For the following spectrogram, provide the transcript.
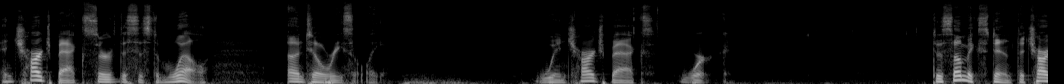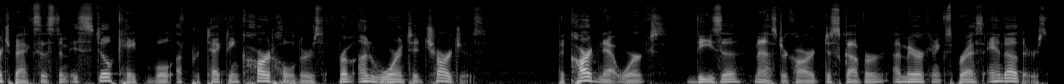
and chargebacks served the system well until recently. When chargebacks work. To some extent, the chargeback system is still capable of protecting cardholders from unwarranted charges. The card networks, Visa, MasterCard, Discover, American Express, and others,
